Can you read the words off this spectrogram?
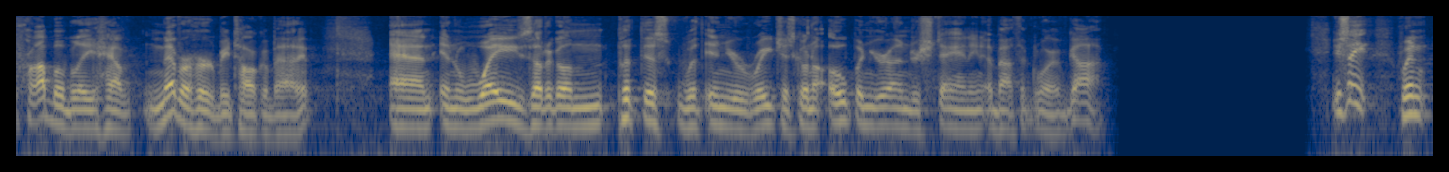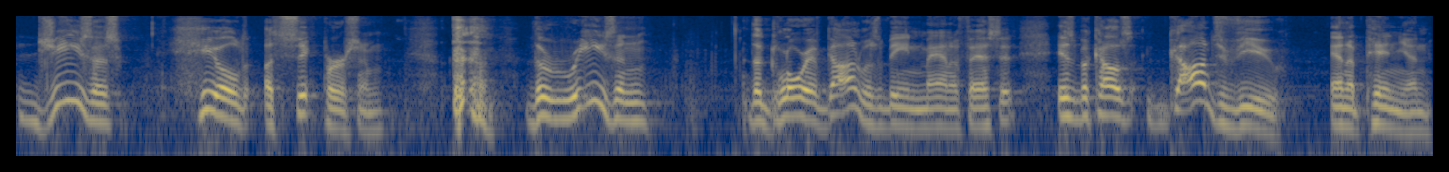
probably have never heard me talk about it, and in ways that are going to put this within your reach. It's going to open your understanding about the glory of God. You see, when Jesus healed a sick person, the reason the glory of God was being manifested is because God's view and opinion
